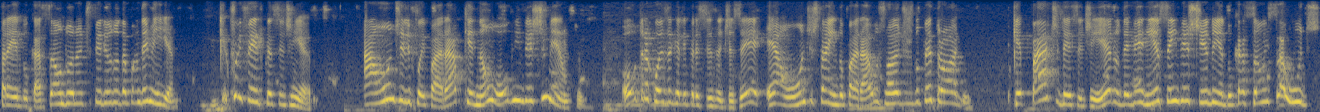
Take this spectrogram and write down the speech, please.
para a educação durante o período da pandemia. Uhum. O que foi feito com esse dinheiro? Aonde ele foi parar? Porque não houve investimento. Outra coisa que ele precisa dizer é aonde está indo parar os royalties do petróleo porque parte desse dinheiro deveria ser investido em educação e saúde,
